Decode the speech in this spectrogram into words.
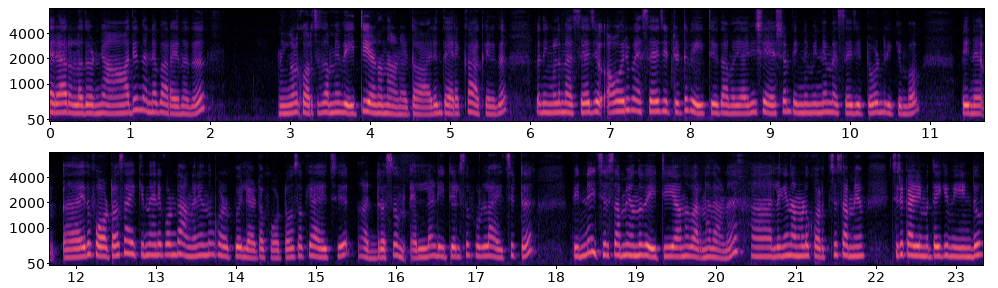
വരാറുള്ളത് കൊണ്ട് ആദ്യം തന്നെ പറയുന്നത് നിങ്ങൾ കുറച്ച് സമയം വെയിറ്റ് ചെയ്യണമെന്നാണ് കേട്ടോ. ആരും തിരക്കാക്കരുത്. ഇപ്പം നിങ്ങൾ മെസ്സേജ് ആ ഒരു മെസ്സേജ് ഇട്ടിട്ട് വെയിറ്റ് ചെയ്താൽ മതി. അതിന് ശേഷം പിന്നെ പിന്നെ മെസ്സേജ് ഇട്ടുകൊണ്ടിരിക്കുമ്പം പിന്നെ അതായത് ഫോട്ടോസ് അയക്കുന്നതിനെ കൊണ്ട് അങ്ങനെയൊന്നും കുഴപ്പമില്ല കേട്ടോ. ഫോട്ടോസൊക്കെ അയച്ച് അഡ്രസ്സും എല്ലാ ഡീറ്റെയിൽസും ഫുൾ അയച്ചിട്ട് പിന്നെ ഇച്ചിരി സമയം ഒന്ന് വെയിറ്റ് ചെയ്യാമെന്ന് പറഞ്ഞതാണ്. അല്ലെങ്കിൽ നമ്മൾ കുറച്ച് സമയം ഇച്ചിരി കഴിയുമ്പോഴത്തേക്ക് വീണ്ടും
